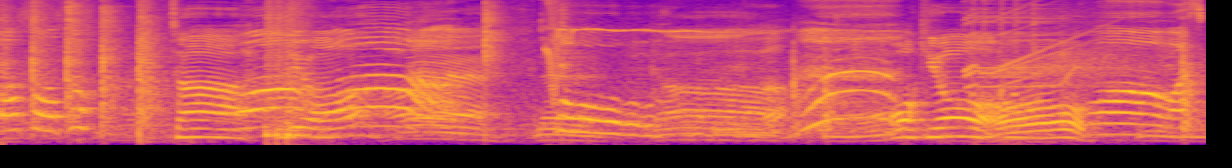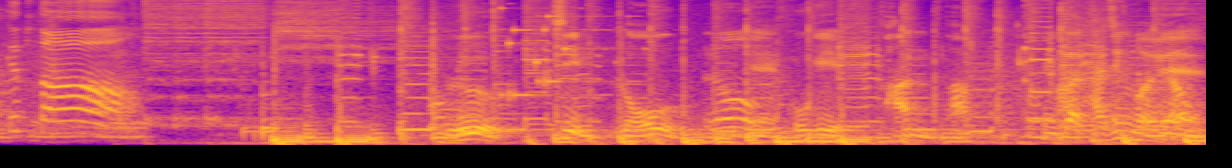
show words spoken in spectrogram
왔어 왔어. 자, 드디어. 네. 네. 오. 야. 어 귀여워. 오. 와 맛있겠다. 루, 찜, 로우. 로우. 예, 고기 판 밥. 그러니까 다진 거예요? 네,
